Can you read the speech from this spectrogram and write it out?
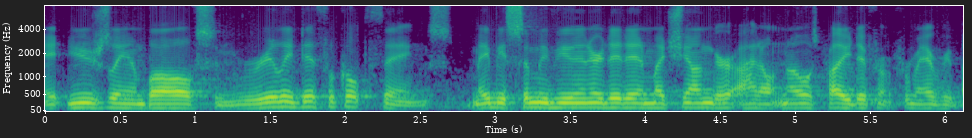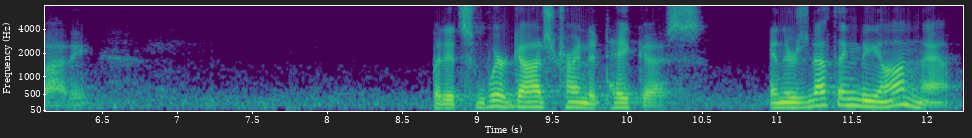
It usually involves some really difficult things. Maybe some of you entered it in much younger. I don't know. It's probably different from everybody. But it's where God's trying to take us. And there's nothing beyond that.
